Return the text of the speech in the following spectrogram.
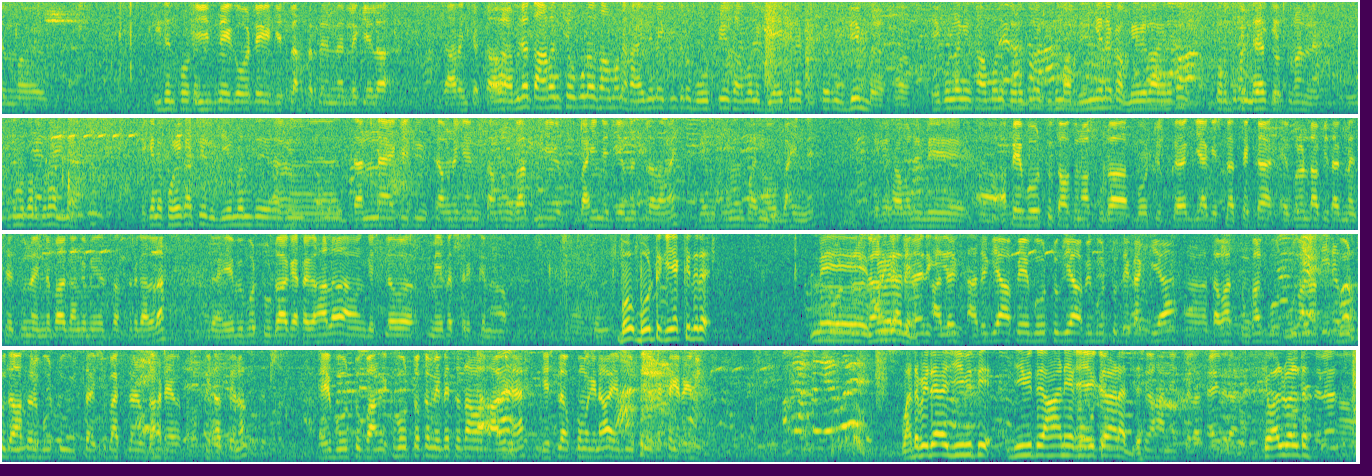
ඊඩන් ෆෝටෝ ඊට්නේ කෝටේ ගෙස්ලා හතර දෙනෙක් මැරලා කියලා ආරංචියක් ආවා අපිට ආරංචි වුණා සාමාන්‍ය 6 දෙනෙක් විතර බෝට්ටුවේ සාමාන්‍ය ගියයි කියලා ටිප් එක උදෙන්ම ඒගොල්ලන්ගේ සාමාන්‍ය තොරතුරු කිසිම රින් එනකම් මේ වෙලාව වෙනකම් තොරතුරු නැහැ. කියලා. තුරන්නේ කිසිම තොරතුරක් නැහැ. ඒ කියන්නේ කොහේ කට්ටියද ගේමන්ද? දන්න එක ඉතින් සමනගෙන් සමන ගත් මේ බහින්නේ ජේමස්ලා තමයි. ඔව් බහින්නේ. ඒක සාමාන්‍ය මේ අපේ බෝට්ටු තව තුනක් කුඩා බෝට් ට්‍රිප් කරක් ගියා ගෙස්ලත් එක්ක. ඒගොල්ලන්ට අපි තාක් මැසේජ් දුන්නා ඉන්න බා ගඟ මේ තස්තර ගලලා. ඒ බෝට්ටු උඩා ගැට ගහලා ගෙස්ලව මේ පැත්තට එක්කනවා බෝට්ටු කීයක් විතර? මේ මේ වෙලාවද අද අද ගියා අපේ බෝට්ටු ගියා අපේ බෝට්ටු දෙකක් ගියා. තවත් තුනක් බෝට්ටු ගණන් බෝට්ටු දවසවල බෝට්ටු 20 25 කට උඩහට පිටත් වෙනවා. ඒ බෝට්ටු බං එක බෝට්ටු එක මේ පැත්ත තමයි ආවේ නැහැ ගෙස්ලා ඔක්කොම ගෙනාවා ඒ බෝට්ටු එකට එකට වටපිට ජීවිත ජීවිත හානියක් මොකුත් කරලා නැද්ද? හානියක් වෙලා සිදුලා නැහැ. කෙවල් වලට?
